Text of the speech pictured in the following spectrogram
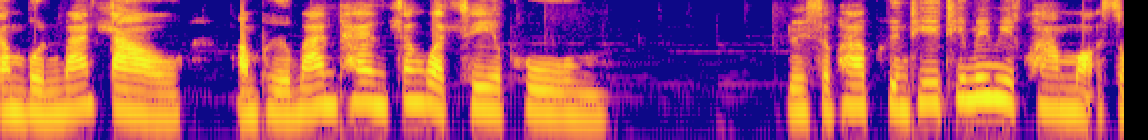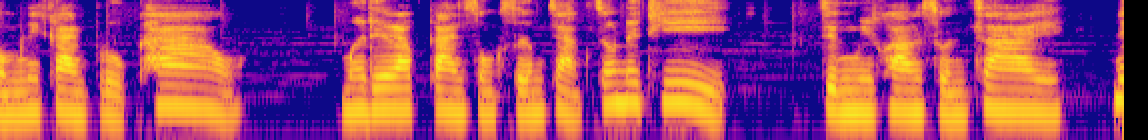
ตำบลบ้านเตา อำเภอบ้านแท่น จังหวัดชัยภูมิ โดยสภาพพื้นที่ที่ไม่มีความเหมาะสมในการปลูกข้าว เมื่อได้รับการส่งเสริมจากเจ้าหน้าที่ จึงมีความสนใจใน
